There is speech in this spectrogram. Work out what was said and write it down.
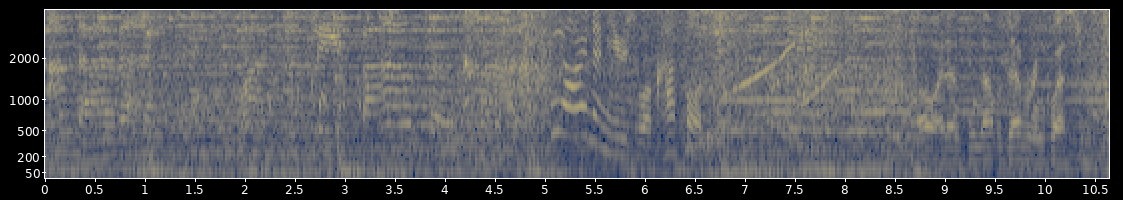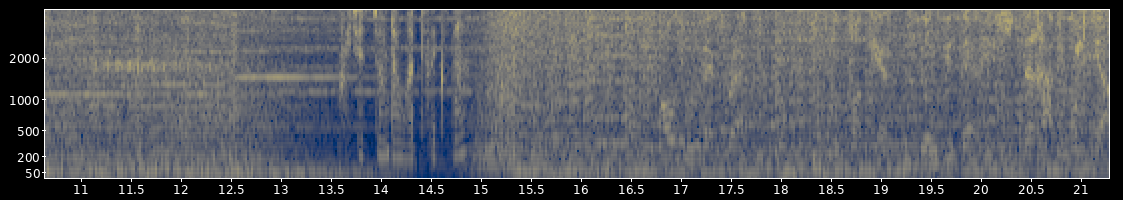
and I ran while you sleep out the unusual couple. Oh, I don't think that was ever in question. We just don't know what to expect. Hollywood Express, o podcast de filmes e séries da Rádio Comercial.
